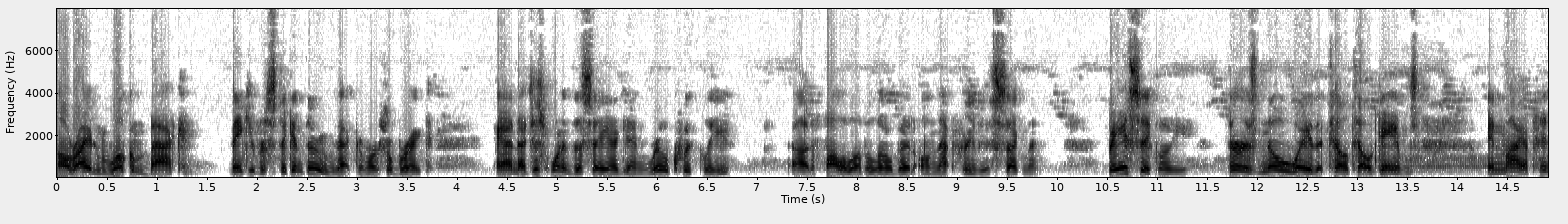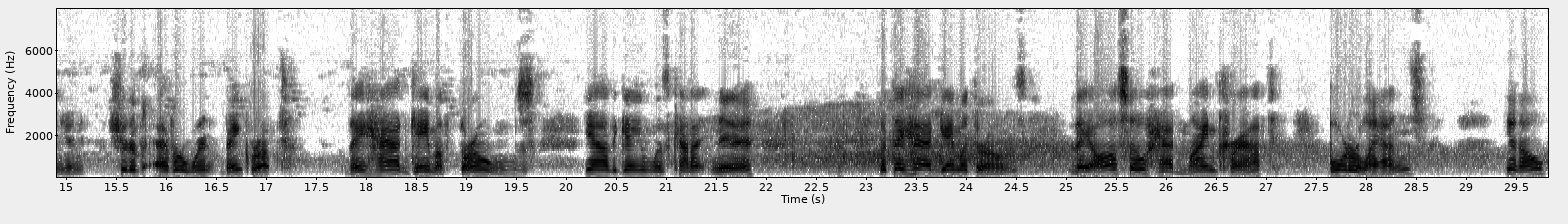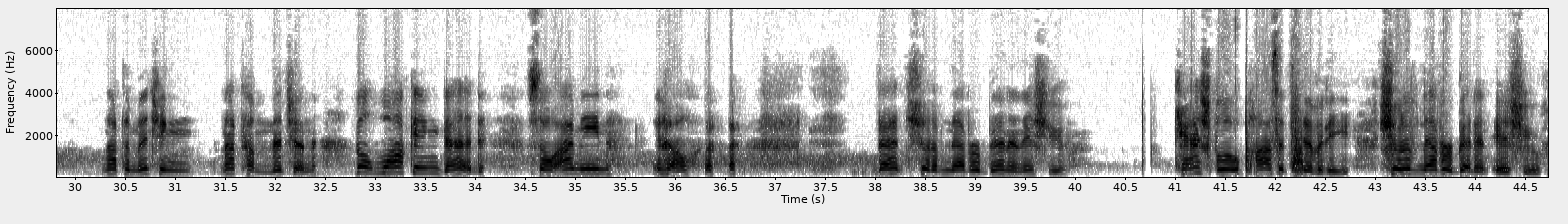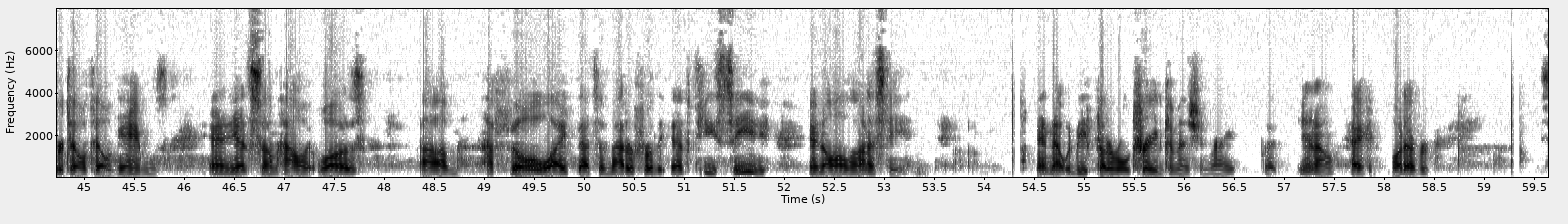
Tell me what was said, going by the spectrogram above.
All right, and welcome back. Thank you for sticking through that commercial break. And I just wanted to say again, real quickly, uh, to follow up a little bit on that previous segment. Basically, there is no way that Telltale Games, in my opinion, should have ever went bankrupt. They had Game of Thrones. Yeah, the game was kind of meh, but they had Game of Thrones. They also had Minecraft, Borderlands, you know, not to mention not to mention The Walking Dead. So I mean, you know, that should have never been an issue. Cash flow positivity should have never been an issue for Telltale Games, and yet somehow it was. Um, I feel like that's a matter for the FTC, in all honesty. And that would be Federal Trade Commission, right? But, you know, hey, whatever.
